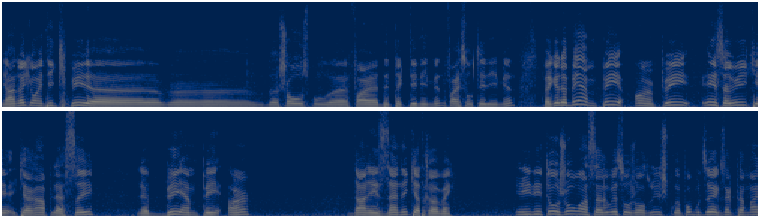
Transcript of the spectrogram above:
Il y en a qui ont été équipés de choses pour euh, faire détecter les mines, faire sauter les mines. Fait que le BMP 1P est celui qui, a remplacé le BMP 1 dans les années 80. Il est toujours en service aujourd'hui. Je ne pourrais pas vous dire exactement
